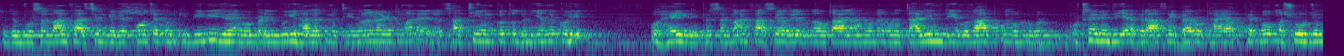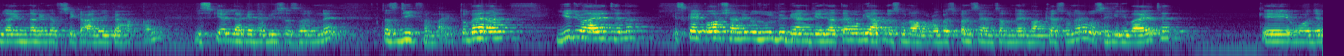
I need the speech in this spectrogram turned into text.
تو جب وہ سلمان فارسی ان کے گھر پہنچے تو ان کی بیوی جو ہے وہ بڑی بری حالت میں تھی۔ انہوں نے کہا کہ تمہارے جو ساتھی ہیں ان کو تو دنیا میں کوئی وہ ہے ہی نہیں۔ پھر سلمان فارسی رضی اللہ تعالیٰ عنہ نے انہوں نے تعلیم دی، وہ رات کو اٹھنے نہیں دیا، پھر آخری پیر اٹھایا اور پھر وہ مشہور جملہ، ان نفسی کا علیہ کا حق جس کی اللہ کے نبی صلی اللہ علیہ وسلم نے تصدیق فرمائی۔ تو بہرحال یہ جو آیت ہے نا، اس کا ایک اور شان نزول بھی بیان کیا جاتا ہے، وہ بھی آپ نے سنا ہوگا۔ بچپن سے ہم سب نے واقعہ سنا ہے، وہ صحیح روایت ہے کہ وہ جب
